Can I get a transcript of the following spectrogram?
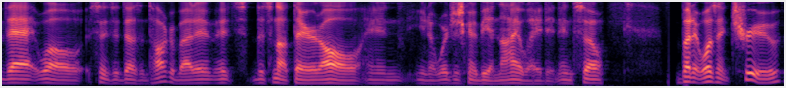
that well since it doesn't talk about it it's it's not there at all and you know we're just going to be annihilated and so but it wasn't true.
